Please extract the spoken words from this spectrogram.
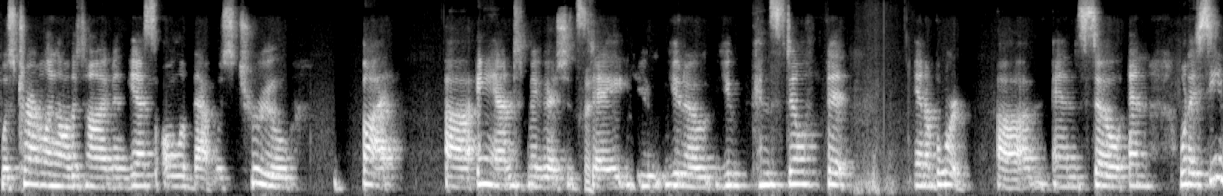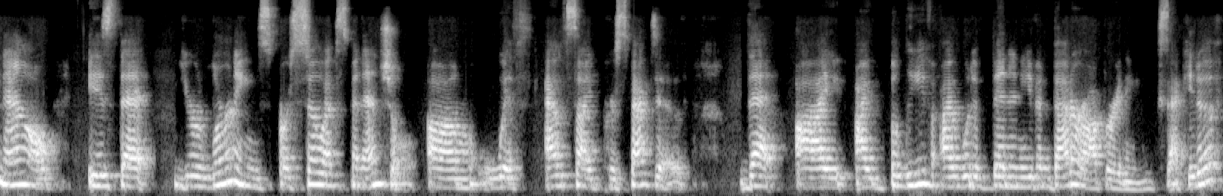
was traveling all the time. And yes, all of that was true. But, uh, and maybe I should say, you, you know, you can still fit in a board. Um, and so, and what I see now is that your learnings are so exponential um, with outside perspective that I I believe I would have been an even better operating executive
